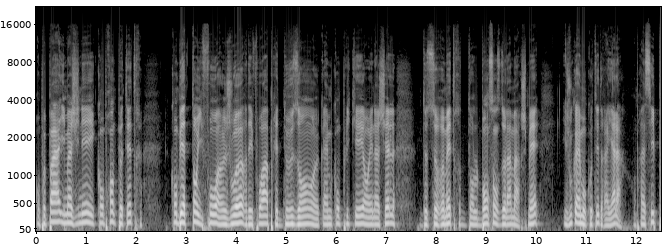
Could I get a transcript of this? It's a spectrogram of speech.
on peut pas imaginer et comprendre peut-être combien de temps il faut à un joueur, des fois, après deux ans, euh, quand même compliqué en NHL, de se remettre dans le bon sens de la marche? Mais il joue quand même aux côtés de Rayala. En principe,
